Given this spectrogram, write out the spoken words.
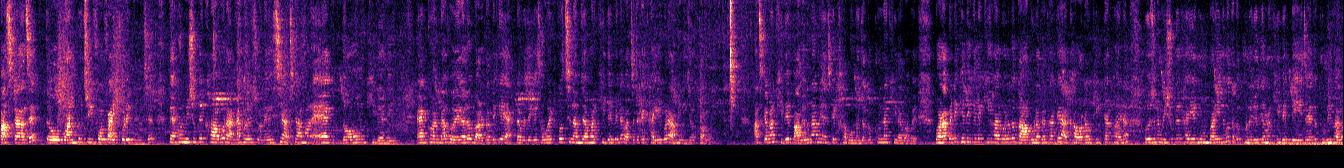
পাঁচটা আছে, তো one two three four five করে গুনছে। তো এখন মিশুকে খাওয়াবো, রান্নাঘরে চলে এসেছি। আজকে আমার একদম খিদে নেই। এক ঘণ্টা হয়ে গেল, বারোটা থেকে একটা বেজে গেছে। ওয়েট করছিলাম যে আমার খিদে পেলে বাচ্চাটাকে খাইয়ে পরে আমি নিজেও খাব। আজকে আমার খিদে পাবেও না, আমি আজকে খাব না, যতক্ষণ না খিদা পাবে। ভরা পেটে খেতে গেলে কি হয় বলো তো, গা গুলাতে থাকে আর খাওয়াটাও ঠিকঠাক হয় না। ওই জন্য মিশুকে খাইয়ে ঘুম পাড়িয়ে দেবো, ততক্ষণে যদি আমার খিদে পেয়ে যায় তো খুবই ভালো,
